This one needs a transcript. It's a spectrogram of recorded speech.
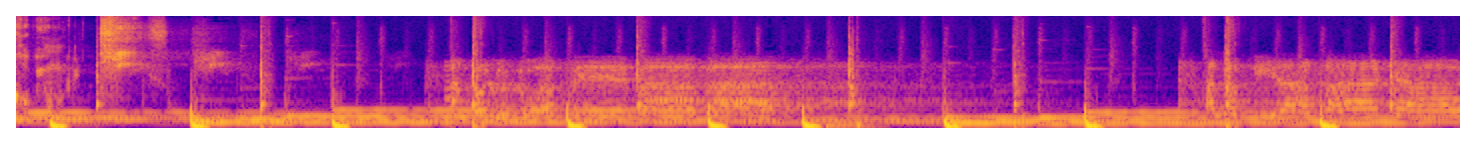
Kobe on the keys. I love you,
